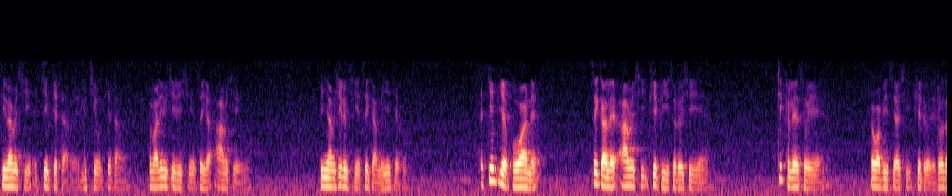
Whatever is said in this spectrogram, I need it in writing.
ဒီလားမရှိအကျင့်ပြတ်တာပဲလူချင်းကိုပြတ်တာပဲသမာဓိမရှိလို့ရှိရင်စိတ်ကအားမရှိဘူးပညာမရှိလို့ရှိရင်စိတ်ကမရင့်ကျက်ဘူးအကျင့်ပြတ်ဘဝနဲ့ စိတ်ကလည်းအားမရှိဖြစ်ပြီဆိုလို့ရှိရင်ထိတ်ကလေးဆိုရင်လောဘပိဆရာရှိဖြစ်လို့ဒေါသ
